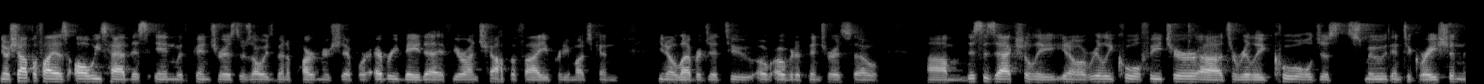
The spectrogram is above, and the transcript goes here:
You know, Shopify has always had this in with Pinterest. There's always been a partnership where every beta, if you're on Shopify, you pretty much can you know leverage it to over to Pinterest. So um, this is actually, you know, a really cool feature. Uh, it's a really cool, just smooth integration.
